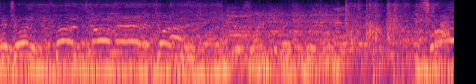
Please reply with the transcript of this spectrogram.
hey, Johnny. Hey, Johnny! Hey, Johnny! Sorry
